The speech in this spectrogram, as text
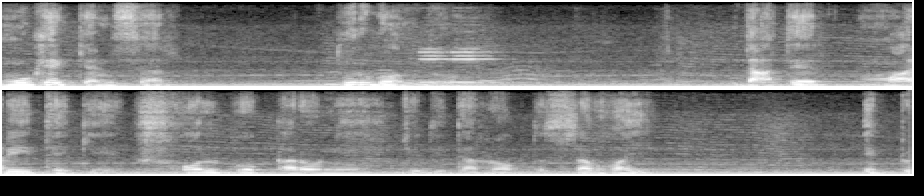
মুখে ক্যান্সার, দুর্গন্ধ। দাঁতের মাড়ি থেকে স্বল্প কারণে যদি তার রক্তস্রাব হয়, একটু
